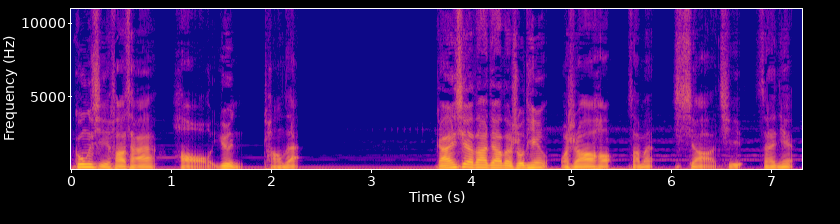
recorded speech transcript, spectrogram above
恭喜发财，好运常在。感谢大家的收听，我是阿浩，咱们下期再见。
